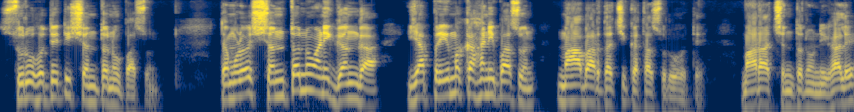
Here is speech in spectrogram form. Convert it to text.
सुरू होते ती शंतनूपासून. त्यामुळं शंतनू आणि गंगा या प्रेमकहाणीपासून महाभारताची कथा सुरू होते. महाराज शंतनू निघाले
